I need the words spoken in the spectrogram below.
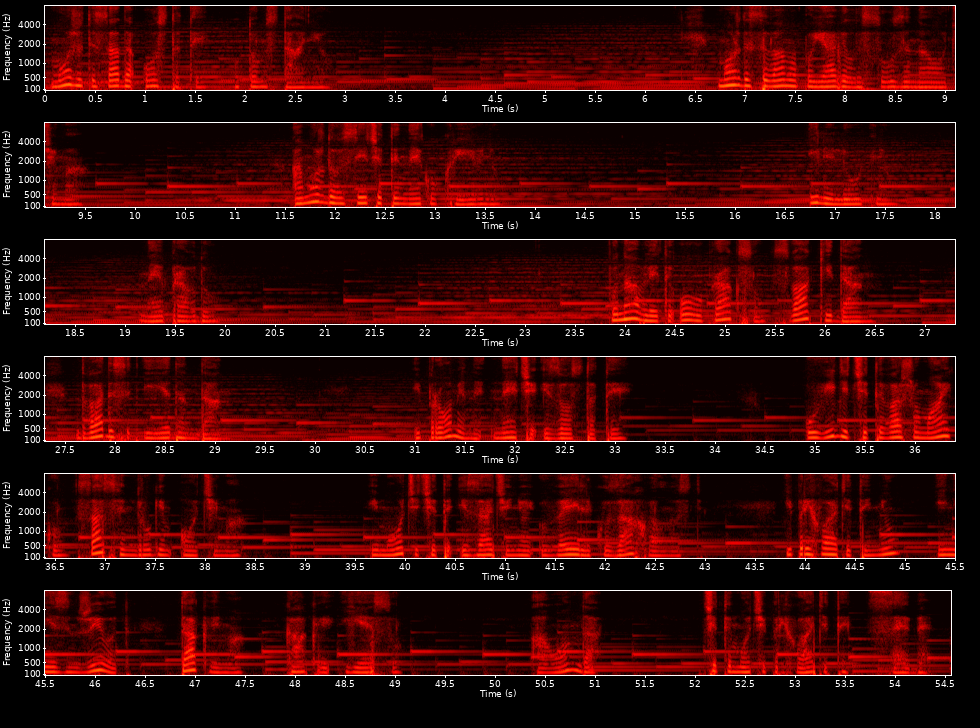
Možete sada ostati u tom stanju. Možda se vama pojavile suze na očima, a možda osjećate neku krivnju nepravdu. Ponavljajte ovu praksu svaki dan, 21 dan. I promjene neće izostati. Uvidjet ćete vašu majku sasvim drugim očima i moći ćete izaći njoj u veliku zahvalnost i prihvatiti nju i njezin život takvima kakvi jesu. A onda ćete moći prihvatiti sebe.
